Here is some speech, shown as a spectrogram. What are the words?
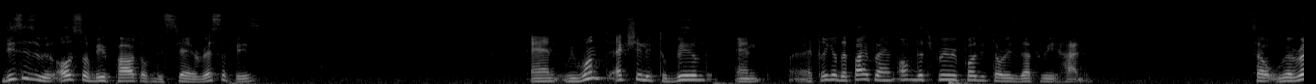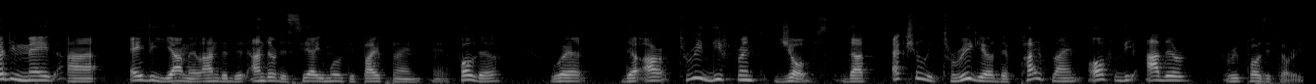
This is, will also be part of the CI recipes and we want actually to build and uh, trigger the pipeline of the three repositories that we had. So we already made a AD YAML under the, under the CI multi-pipeline uh, folder where there are three different jobs that actually trigger the pipeline of the other repositories.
